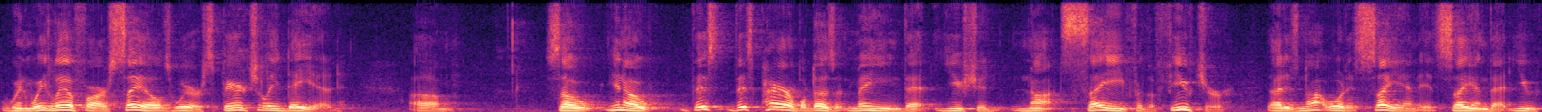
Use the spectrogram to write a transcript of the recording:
when we live for ourselves, we are spiritually dead. Um, so, you know, this, this parable doesn't mean that you should not save for the future that is not what it's saying. It's saying that you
